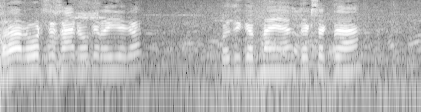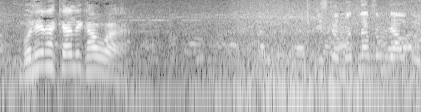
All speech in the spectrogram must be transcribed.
थोड़ा रोड से साइड होके रहिएगा। कोई दिक्कत नहीं है देख सकते हैं। बोलिए ना क्या लिखा हुआ है? इसका मतलब समझाओ तुम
